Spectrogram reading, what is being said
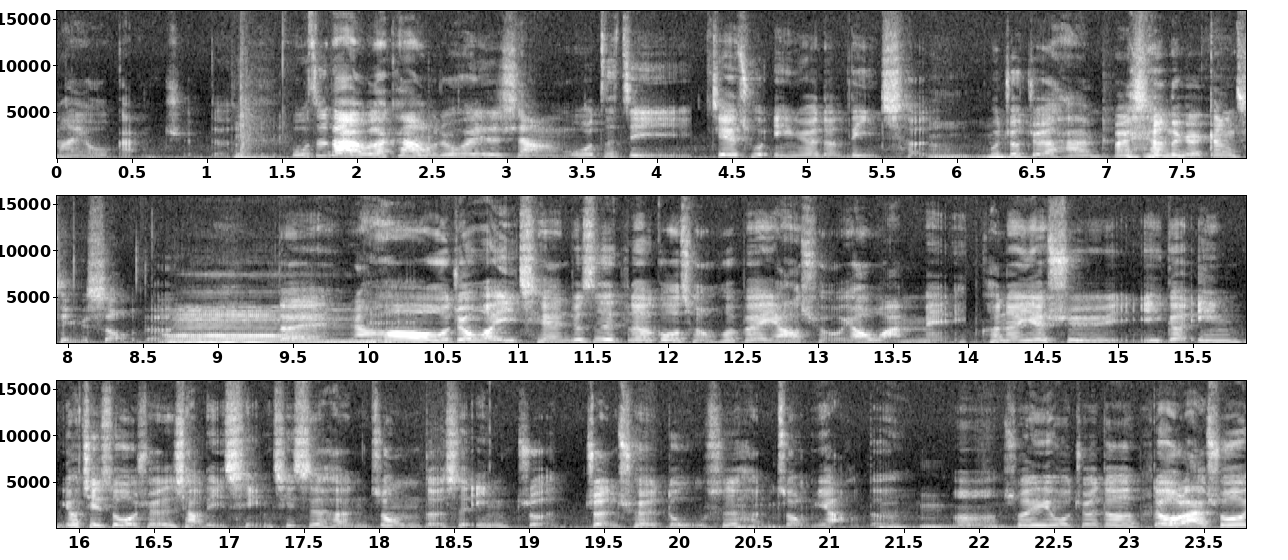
蛮有感觉的。我不知道，我在看，我就会一直想我。自己接触音乐的历程，我就觉得还蛮像那个钢琴手的，哦、对。然后我觉得我以前就是那个过程会被要求要完美，可能也许一个音，尤其是我学的是小提琴，其实很重的是音准，准确度是很重要的，嗯，嗯，嗯，所以我觉得对我来说，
